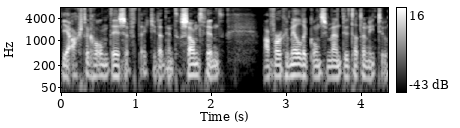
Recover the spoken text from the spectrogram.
je achtergrond is of dat je dat interessant vindt. Maar voor gemiddelde consument doet dat er niet toe.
